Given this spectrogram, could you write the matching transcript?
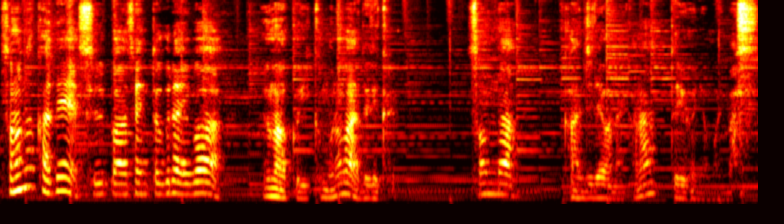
その中で数パーセントぐらいはうまくいくものが出てくる。そんな感じではないかなというふうに思います。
